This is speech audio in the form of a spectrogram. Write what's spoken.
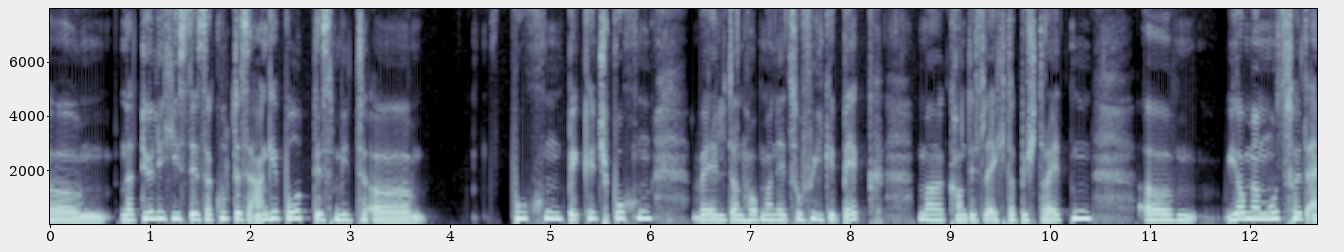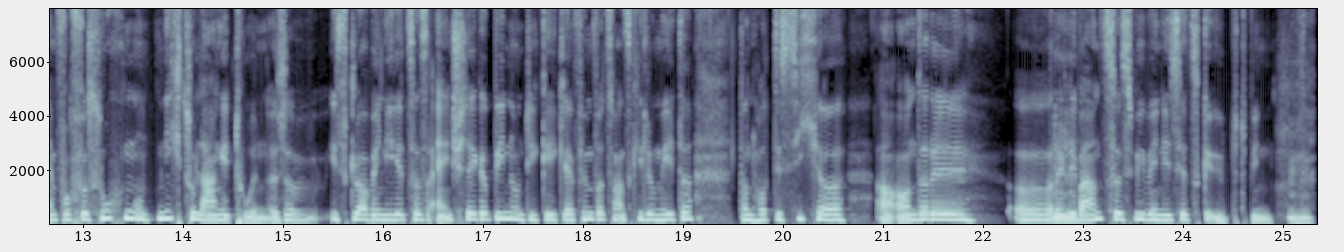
Ähm, natürlich ist das ein gutes Angebot, das mit äh, buchen, Package buchen, weil dann hat man nicht so viel Gepäck, man kann das leichter bestreiten. Ähm, ja, man muss halt einfach versuchen und nicht zu lange tun. Also ist klar, wenn ich jetzt als Einsteiger bin und ich gehe gleich 25 Kilometer, dann hat das sicher eine andere äh, mhm. Relevanz, als wie wenn ich jetzt geübt bin. Mhm.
